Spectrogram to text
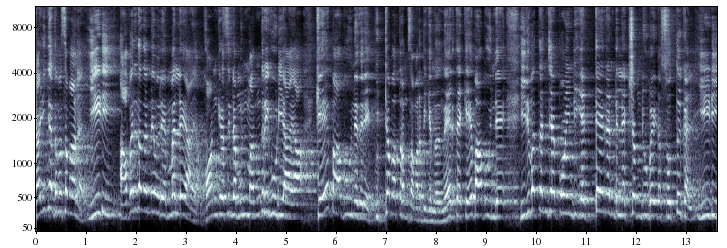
കഴിഞ്ഞ ദിവസമാണ് ഇ ഡി അവരുടെ തന്നെ ഒരു എം എൽ എ ആയ കോൺഗ്രസിന്റെ മുൻ മന്ത്രി കൂടിയായ കെ ബാബുവിനെതിരെ കുറ്റപത്രം സമർപ്പിക്കുന്നത്. നേരത്തെ കെ ബാബുവിന്റെ ഇരുപത്തഞ്ച് പോയിന്റ് എട്ട് രണ്ട് ലക്ഷം രൂപയുടെ സ്വത്തുക്കൾ ഇ ഡി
